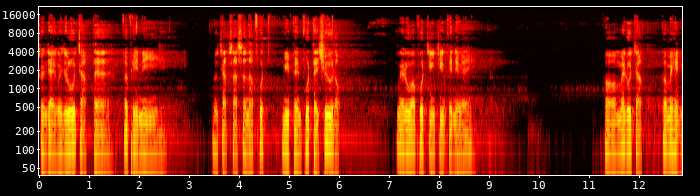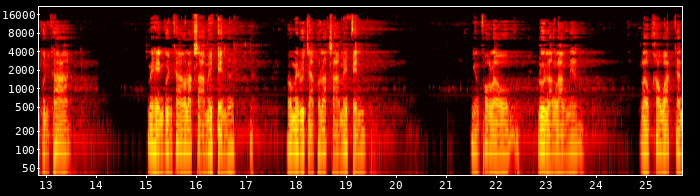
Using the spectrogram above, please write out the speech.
ส่วนใหญ่ก็จะรู้จักแต่ประเพณี รู้จักศาสนาพุทธมีเป็นพุทธแต่ชื่อหรอก ไม่รู้ว่าพุทธจริง ๆ เป็นยังไงพอไม่รู้จักก็ไม่เห็นคุณค่า ไม่เห็นคุณค่าก็รักษาไม่เป็นเลยเพราะไม่รู้จักก็รักษาไม่เป็น อย่างพวกเรารุ่นหลังๆ เนี่ย เราเข้าวัดกัน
